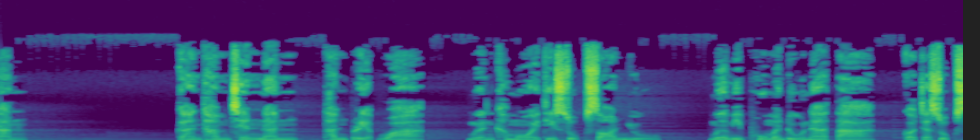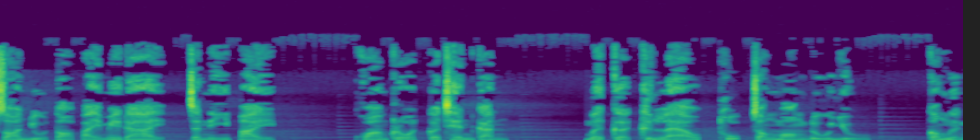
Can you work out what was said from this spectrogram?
นั้น การทำเช่นนั้น ท่านเปรียบว่า เหมือนขโมยที่ซุกซ่อนอยู่ เมื่อมีผู้มาดูหน้าตาก็จะซุกซ่อนอยู่ต่อไปไม่ได้ จะหนีไป ความโกรธก็เช่นกัน เมื่อเกิดขึ้นแล้วถูกจ้องมองดูอยู่ ก็เหมือน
